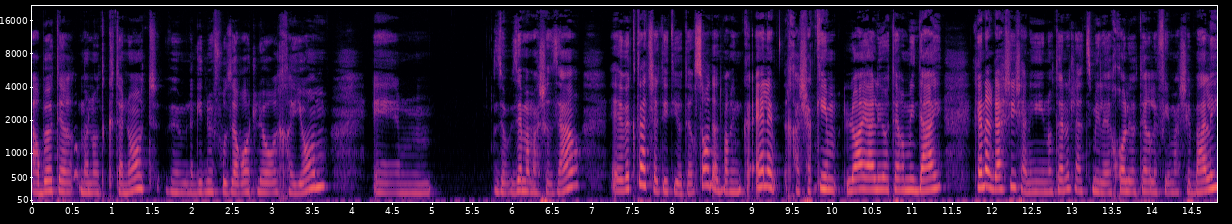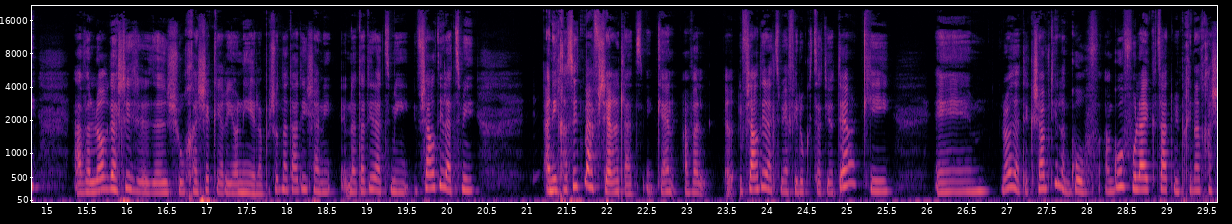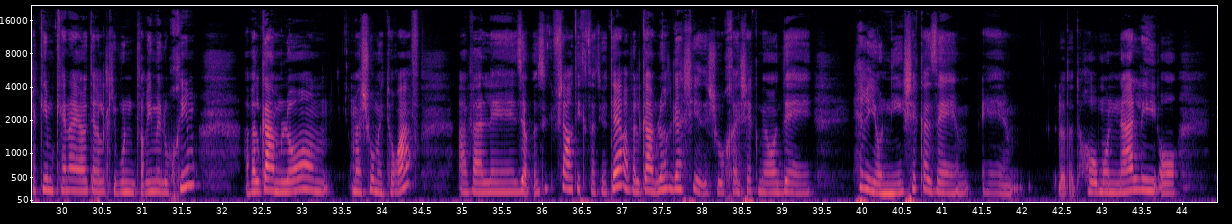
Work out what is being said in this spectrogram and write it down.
הרבה יותר מנות קטנות, ונגיד מפוזרות לאורך היום. זהו, זה ממש עזר. אה, וקצת שתיתי יותר סודה, דברים כאלה. חשקים לא היה לי יותר מדי. כן הרגשתי שאני נותנת לעצמי לאכול יותר לפי מה שבא לי, אבל לא הרגשתי שזה איזשהו חשק הריוני, אלא פשוט נתתי שאני, נתתי לעצמי, אפשרתי לעצמי, אני יחסית מאפשרת לעצמי, כן? אבל אפשרתי לעצמי אפילו קצת יותר, כי... אה, לא יודעת, הקשבתי לגוף. הגוף אולי קצת מבחינת חשקים כן היה יותר לכיוון דברים מלוכים, אבל גם לא משהו מטורף. אבל uh, זהו, אז אפשרתי קצת יותר, אבל גם לא הרגשתי איזשהו חשק מאוד uh, הריוני שכזה, uh, לא יודעת, הורמונלי, או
